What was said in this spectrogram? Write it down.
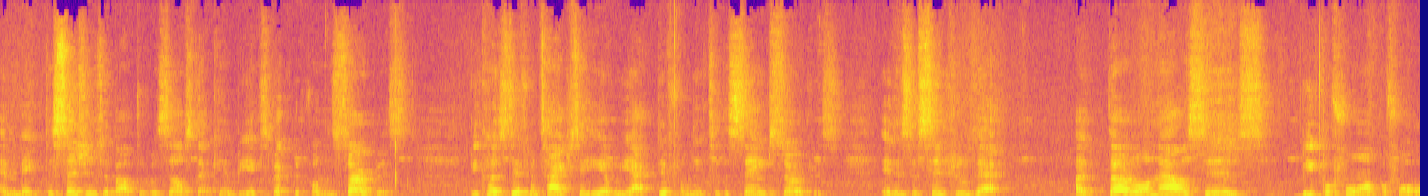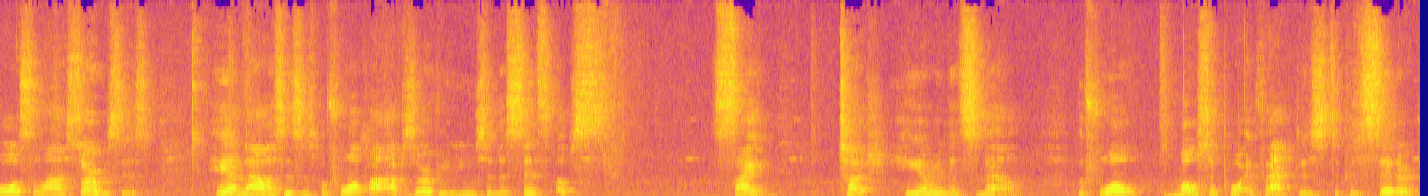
and make decisions about the results that can be expected from the service. Because different types of hair react differently to the same surface, it is essential that a thorough analysis be performed before all salon services. Hair analysis is performed by observing using the sense of sight, touch, hearing, and smell. The four most important factors to consider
